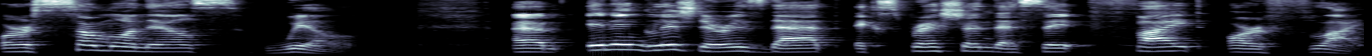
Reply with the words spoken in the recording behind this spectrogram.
or someone else will. Um, in English, there is that expression that say fight or flight.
